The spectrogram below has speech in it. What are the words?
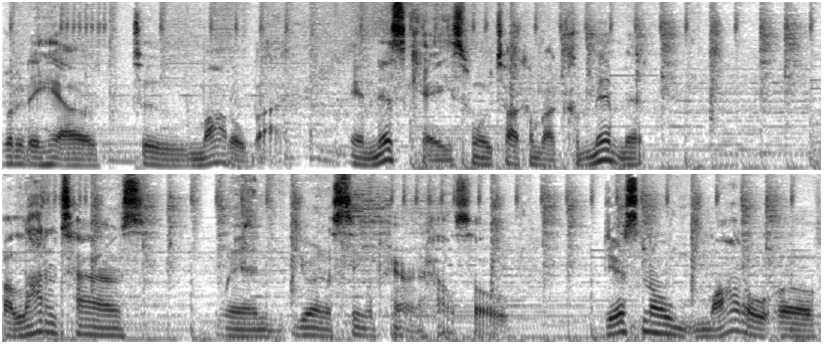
what do they have to model by? In this case, when we're talking about commitment, a lot of times when you're in a single parent household, there's no model of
